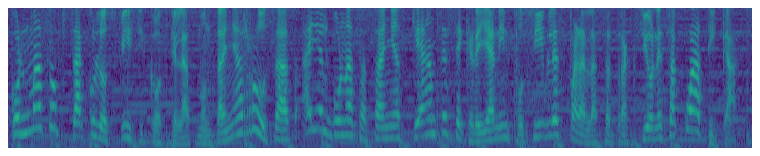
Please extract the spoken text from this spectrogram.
Con más obstáculos físicos que las montañas rusas, hay algunas hazañas que antes se creían imposibles para las atracciones acuáticas.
